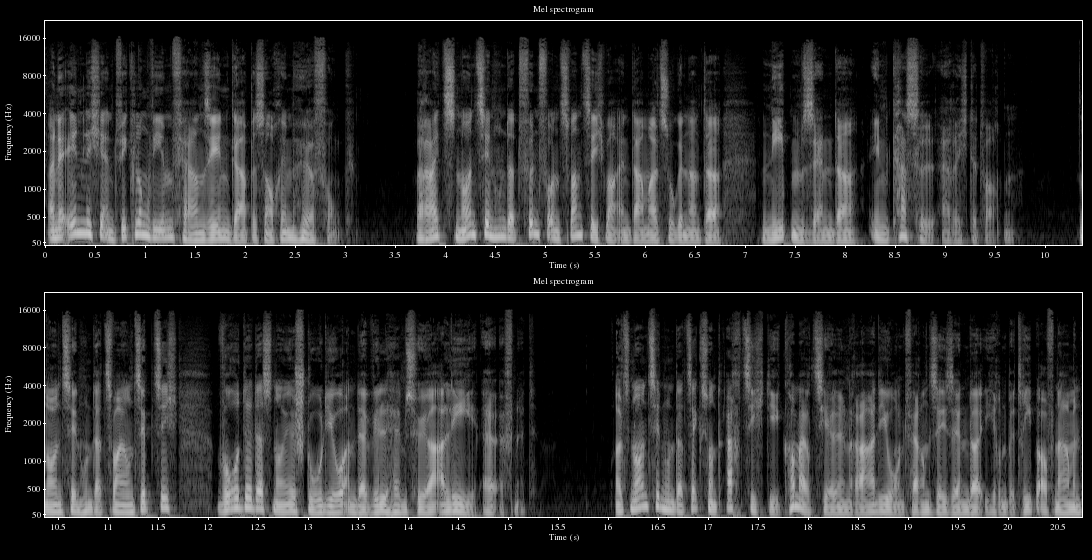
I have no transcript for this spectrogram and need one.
Eine ähnliche Entwicklung wie im Fernsehen gab es auch im Hörfunk. Bereits 1925 war ein damals sogenannter Nebensender in Kassel errichtet worden. 1972 wurde das neue Studio an der Wilhelmshöher Allee eröffnet. Als 1986 die kommerziellen Radio- und Fernsehsender ihren Betrieb aufnahmen,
